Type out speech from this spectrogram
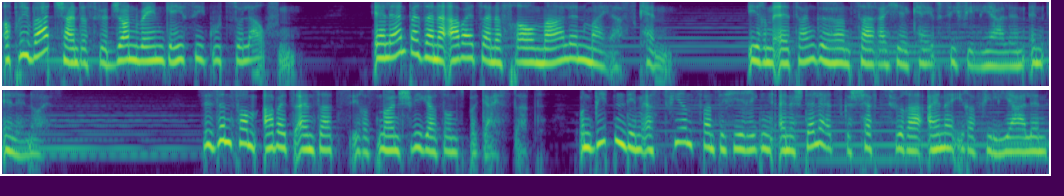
Auch privat scheint es für John Wayne Gacy gut zu laufen. Er lernt bei seiner Arbeit seine Frau Marlon Myers kennen. Ihren Eltern gehören zahlreiche KFC-Filialen in Illinois. Sie sind vom Arbeitseinsatz ihres neuen Schwiegersohns begeistert und bieten dem erst 24-Jährigen eine Stelle als Geschäftsführer einer ihrer Filialen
